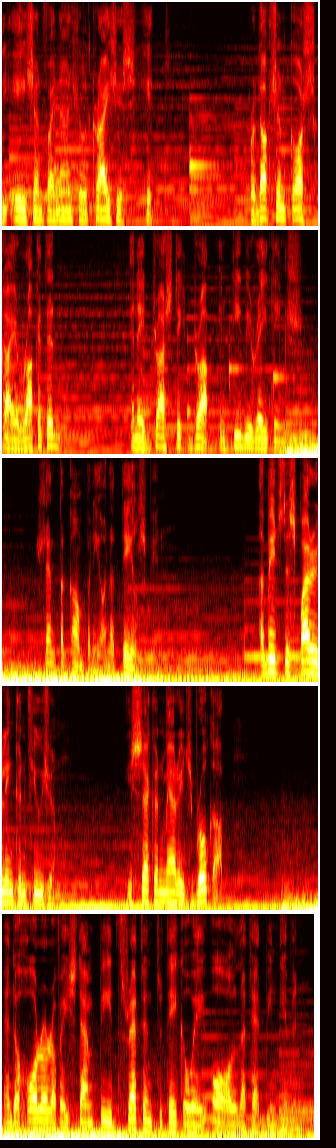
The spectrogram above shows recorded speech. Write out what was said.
The Asian financial crisis hit. Production costs skyrocketed, and a drastic drop in TV ratings sent the company on a tailspin. Amidst the spiraling confusion, his second marriage broke up, and the horror of a stampede threatened to take away all that had been given.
